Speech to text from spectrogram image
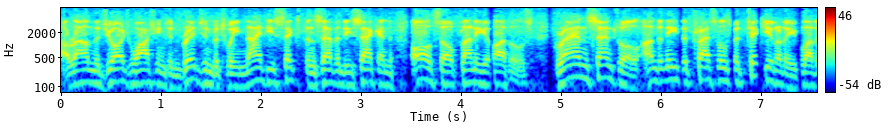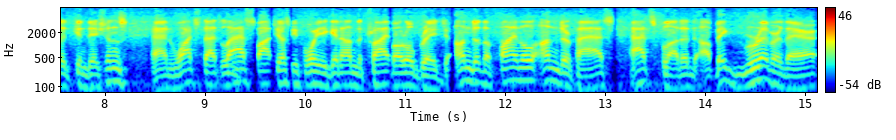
around the George Washington Bridge and between 96th and 72nd, also plenty of puddles. Grand Central, underneath the trestles, particularly flooded conditions. And watch that last spot just before you get on the Triborough Bridge, under the final underpass. That's flooded, a big river there.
